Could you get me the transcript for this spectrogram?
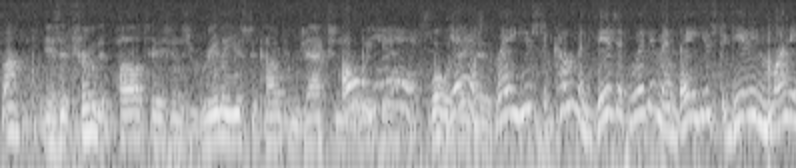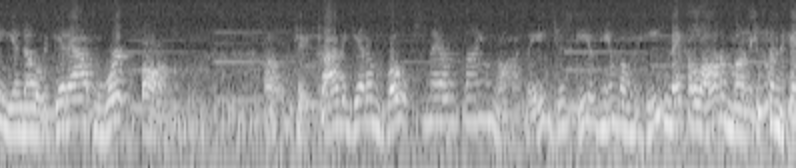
something. Is it true that politicians really used to come from Jackson on Oh, the weekend? yes. What would yes, they do? used to come and visit with him, and they used to give him money, you know, to get out and work for him. Uh, to try to get him votes and everything. Why, they just give him a, he'd make a lot of money when they,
